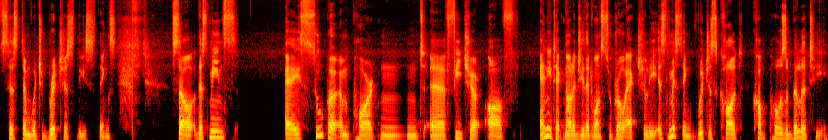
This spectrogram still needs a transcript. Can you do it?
system which bridges these things so this means a super important uh, feature of any technology that wants to grow actually is missing, which is called composability.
